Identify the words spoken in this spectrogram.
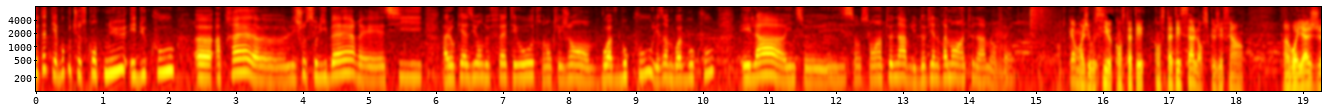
peut-être qu'il y a beaucoup de choses contenues et du coup, euh, après, euh, les choses se libèrent et si à l'occasion de fêtes et autres, donc les gens boivent beaucoup, les hommes boivent beaucoup, et là, ils, sont, intenables, ils deviennent vraiment intenables en fait. En tout cas, moi j'ai aussi euh, constaté, constaté ça lorsque j'ai fait un, voyage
